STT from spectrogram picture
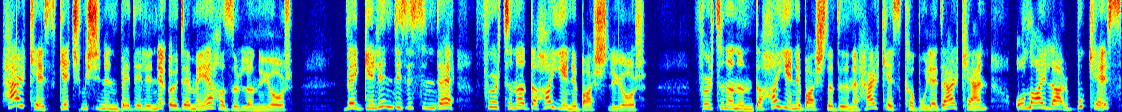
Herkes geçmişinin bedelini ödemeye hazırlanıyor. Ve Gelin dizisinde fırtına daha yeni başlıyor. Fırtınanın daha yeni başladığını herkes kabul ederken olaylar bu kez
